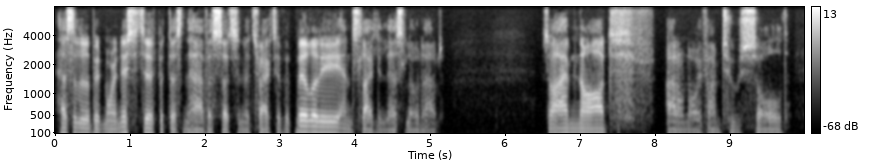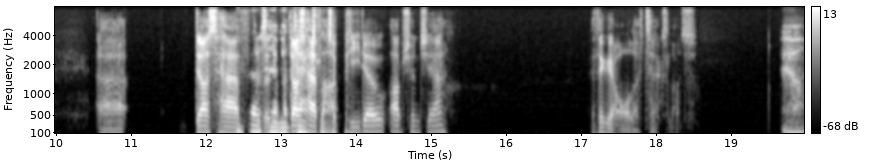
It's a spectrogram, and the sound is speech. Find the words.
Has a little bit more initiative, but doesn't have as such an attractive ability and slightly less loadout. So I'm not. I don't know if I'm too sold. Uh, does have does the- have does have slot. torpedo options, yeah. I think they all have tech slots. Yeah.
